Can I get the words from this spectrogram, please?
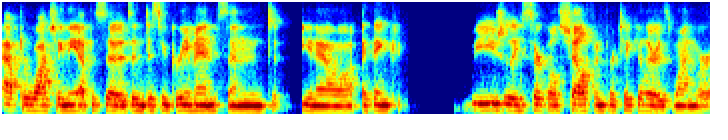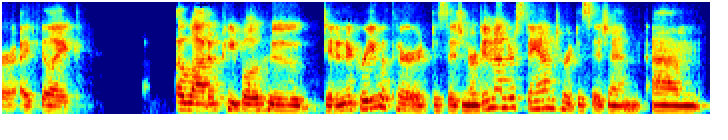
after watching the episodes and disagreements. And, you know, I think we usually circle Shelf in particular as one where I feel like a lot of people who didn't agree with her decision or didn't understand her decision. Um,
